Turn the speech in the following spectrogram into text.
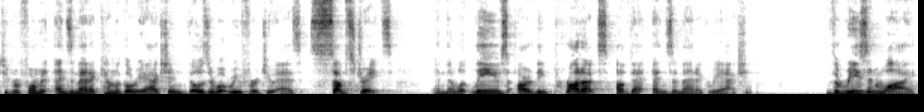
to perform an enzymatic chemical reaction, those are what we refer to as substrates. And then what leaves are the products of that enzymatic reaction. The reason why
